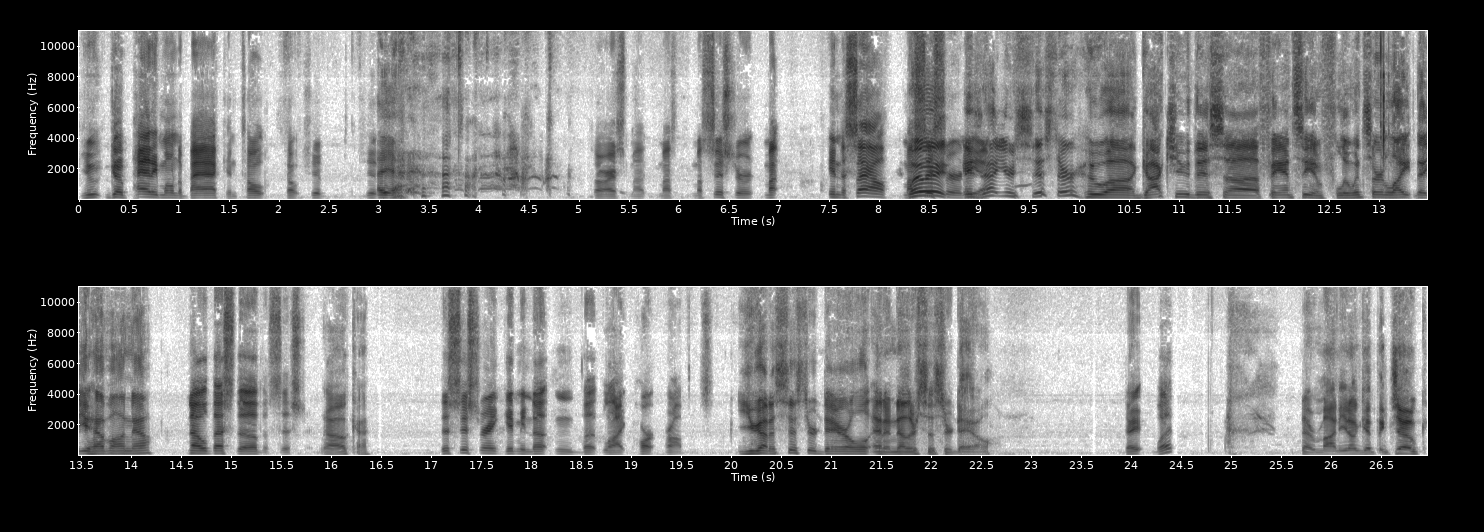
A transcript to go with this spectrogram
You go pat him on the back and talk talk shit. shit. Yeah. Sorry, my, my my sister. My in the south. My wait, sister. Wait, is that your sister who uh, got you this uh, fancy influencer light that you have on now? No, that's the other sister. Oh, okay. This sister ain't give me nothing but like heart problems. You got a sister Daryl and another sister Dale. They what? Never mind. You don't get the joke.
